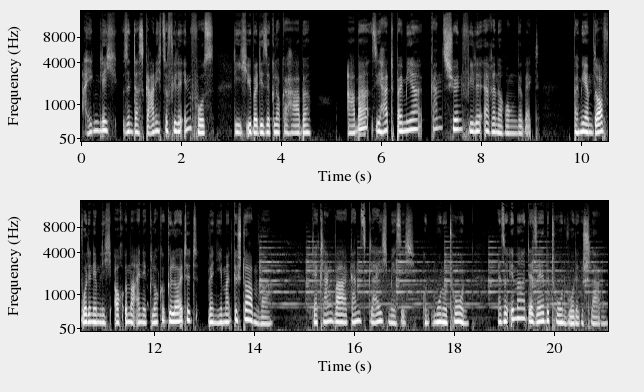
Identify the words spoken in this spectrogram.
Eigentlich sind das gar nicht so viele Infos, die ich über diese Glocke habe. Aber sie hat bei mir ganz schön viele Erinnerungen geweckt. Bei mir im Dorf wurde nämlich auch immer eine Glocke geläutet, wenn jemand gestorben war. Der Klang war ganz gleichmäßig und monoton, also immer derselbe Ton wurde geschlagen.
